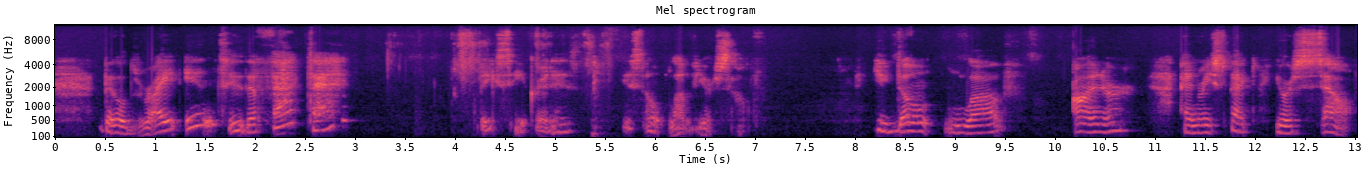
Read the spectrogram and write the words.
builds right into the fact that big secret is you don't love yourself. You don't love, honor, and respect yourself.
